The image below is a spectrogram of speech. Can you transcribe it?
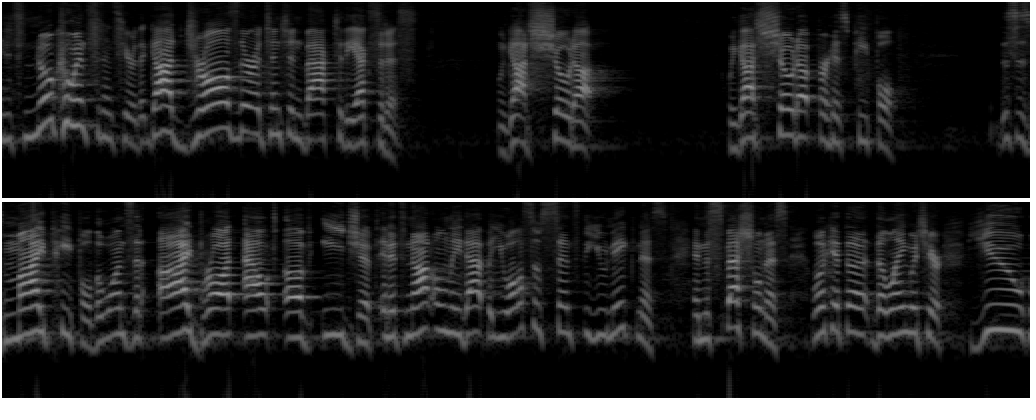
And it's no coincidence here that God draws their attention back to the Exodus when God showed up. When God showed up for his people. This is my people, the ones that I brought out of Egypt. And it's not only that, but you also sense the uniqueness and the specialness. Look at the, the language here. You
